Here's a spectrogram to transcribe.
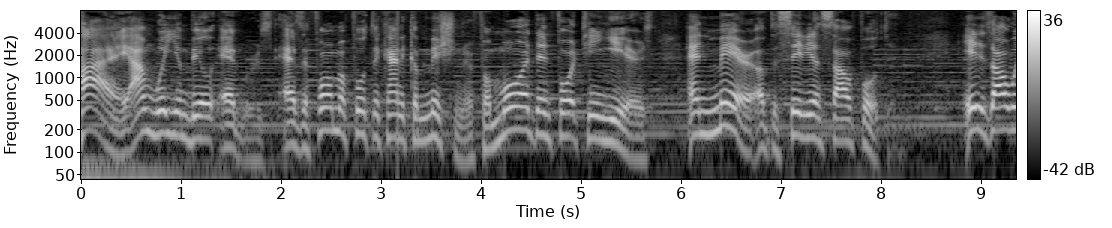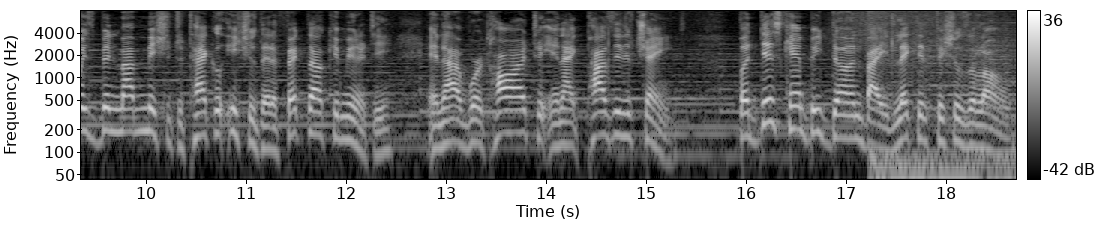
Hi, I'm William Bill Edwards. As a former Fulton County Commissioner for more than 14 years and Mayor of the City of South Fulton, it has always been my mission to tackle issues that affect our community, and I've worked hard to enact positive change. But this can't be done by elected officials alone.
